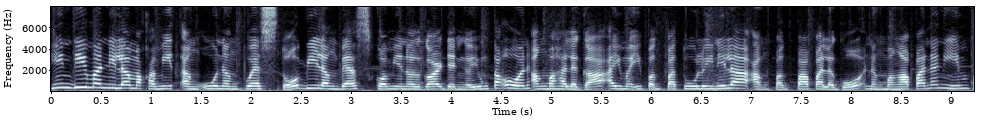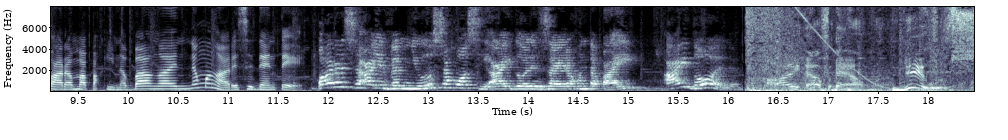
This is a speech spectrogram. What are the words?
hindi man nila makamit ang unang pwesto bilang best communal garden ngayong taon, ang mahalaga ay maipagpatuloy nila ang pagpapalago ng mga pananim para mapakinabangan ng mga residente. Para sa IFM News, ako si Idol Zaira Kuntapay. Idol! IFM News.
